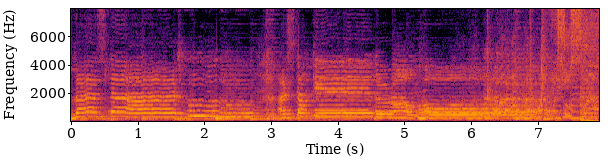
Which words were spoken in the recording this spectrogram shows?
Last night, ooh, I stuck it in the wrong hole. So slap,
